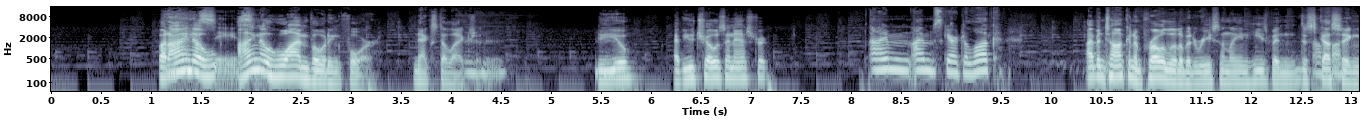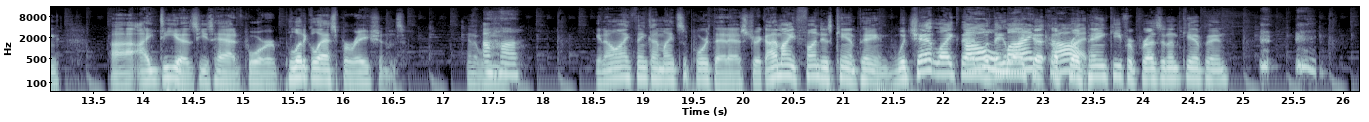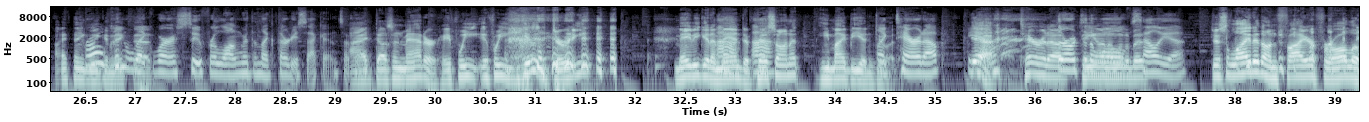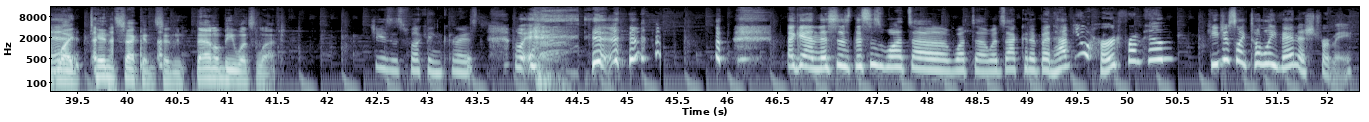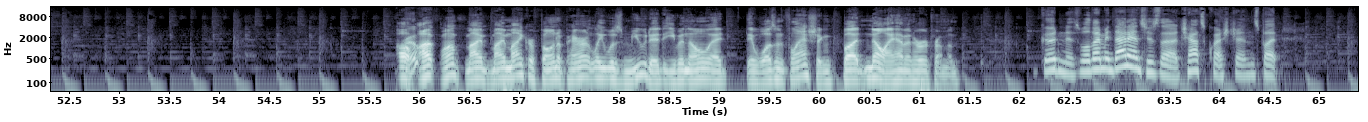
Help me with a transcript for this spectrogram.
but I I know see, I know who I'm voting for next election. Mhm. Do you? Have you chosen asterisk? I'm I'm scared to look. I've been talking to Pro a little bit recently, and he's been discussing uh, ideas he's had for political aspirations. And Uh huh. you know, I think I might support that asterisk. I might fund his campaign. Would Chad like that? Oh Would they like a, a God. Propanky for president campaign? I think Pro we can make that. like wear a suit for longer than like 30 seconds. Okay. It doesn't matter if we if we get it dirty. maybe get a man Uh, to piss on it. He might be into like it. tear it up. yeah, tear it up, Throw it to the on it a little wolves. bit. Hell yeah. Just light it on fire for all of like ten seconds, and that'll be what's left. Jesus fucking Christ. Wait. Again, this is this is what uh what uh, what Zach could have been. Have you heard from him? He just like totally vanished for me. Oh, I, well, my my microphone apparently was muted, even though it, it wasn't flashing. But no, I haven't heard from him. Goodness. Well, I mean that answers the chat's questions, but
